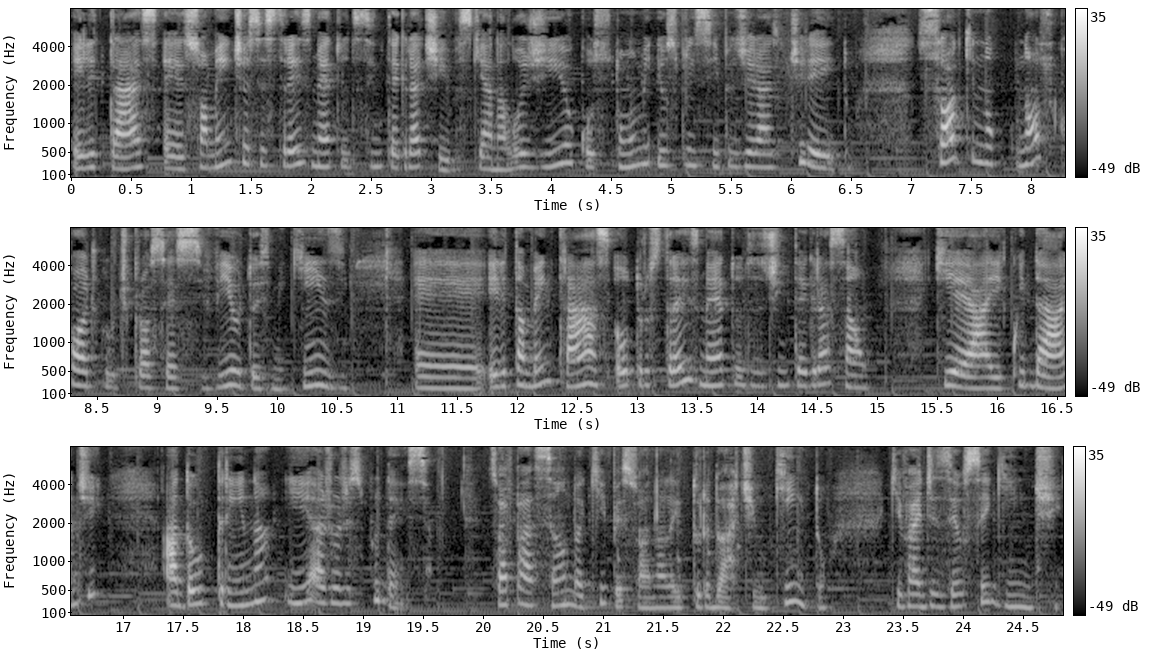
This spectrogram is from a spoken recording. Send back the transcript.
ele traz é, somente esses três métodos integrativos, que é a analogia, o costume e os princípios gerais do direito. Só que no nosso Código de Processo Civil de 2015, é, ele também traz outros três métodos de integração, que é a equidade, a doutrina e a jurisprudência. Só passando aqui, pessoal, na leitura do artigo 5 que vai dizer o seguinte:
